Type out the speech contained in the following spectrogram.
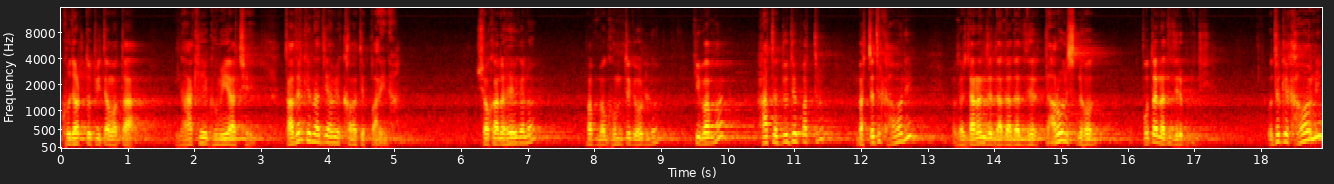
ক্ষুধার্ত পিতামাতা না খেয়ে ঘুমিয়ে আছে, তাদেরকে না দিয়ে আমি খাওয়াতে পারি না। সকাল হয়ে গেল। বাপ মা ঘুম থেকে উঠল। কি বাবা, হাতে দুধের পাত্র? বাচ্চাদের খাওয়া নেই আপনারা জানান যে, দাদা, দাদিদের দারুণ স্নেহ। পোতা নাতিদের প্রতি। ওদেরকে খাওয়ানি,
